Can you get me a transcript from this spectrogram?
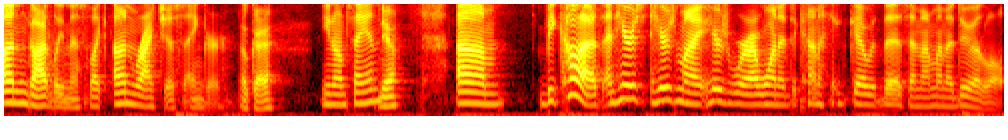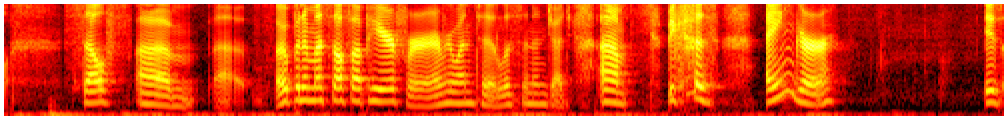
ungodliness like unrighteous anger Okay. you know what i'm saying Yeah. um because and here's here's my here's where i wanted to kind of go with this and i'm gonna do a little self um uh, opening myself up here for everyone to listen and judge um because anger is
